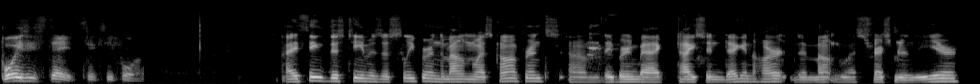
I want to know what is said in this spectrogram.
Boise State, 64. I think this team is a sleeper in the Mountain West Conference. Um, they bring back Tyson Degenhart, the Mountain West Freshman of the Year.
